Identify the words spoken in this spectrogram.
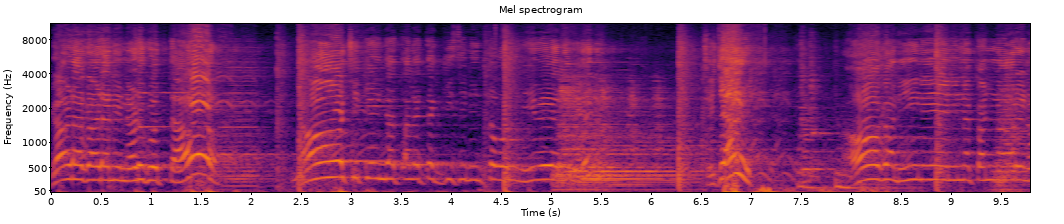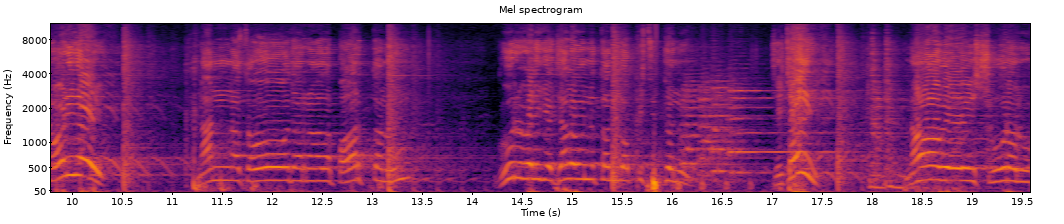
ಗಾಡಗಾಡನೆ ನಡುಗುತ್ತಾ, ನಾಚಿಕೆಯಿಂದ ತಲೆ ತಗ್ಗಿಸಿ ನಿಂತವರು ನೀವೇ ಅಲ್ಲವೇನು ಆಗ ನೀನೇ ನಿನ್ನ ಕಣ್ಣಾರೆ ನೋಡಿದೆ. ನನ್ನ ಸಹೋದರನಾದ ಪಾರ್ಥನು ಗುರುಗಳಿಗೆ ಜಲವನ್ನು ತಂದು ಒಪ್ಪಿಸಿದ್ದನು. ಚೇಚೈ ನಾವೇ ಶೂರರು,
